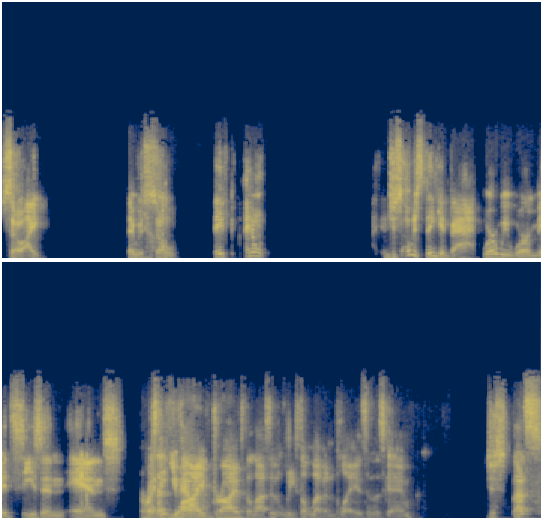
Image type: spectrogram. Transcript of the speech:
So I, they was yeah. so they've. I don't. Just I was thinking back where we were mid-season, and I think you have- five drives that lasted at least eleven plays in this game. Just That's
